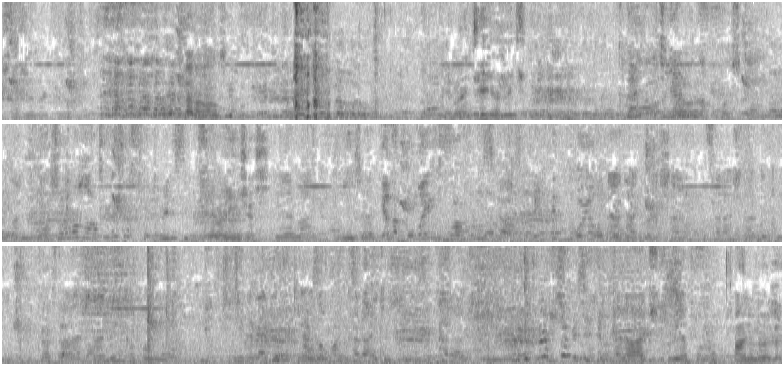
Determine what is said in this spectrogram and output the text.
arkadaşlar. Ben Anıl. Hemenciye geldik. Restaurana hoş geldiniz arkadaşlar. Hemen yiyeceğiz. Menemen yiyeceğiz. Ya da olayı hızlandırması lazım. Evet arkadaşlar. Sen aşağıdaki sen aşağıdaki kapalıydı. Biz de dedik ki o zaman Karayca gidelim. Karayca gidelim. Karaağaç turu yapalım. Aynen öyle.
